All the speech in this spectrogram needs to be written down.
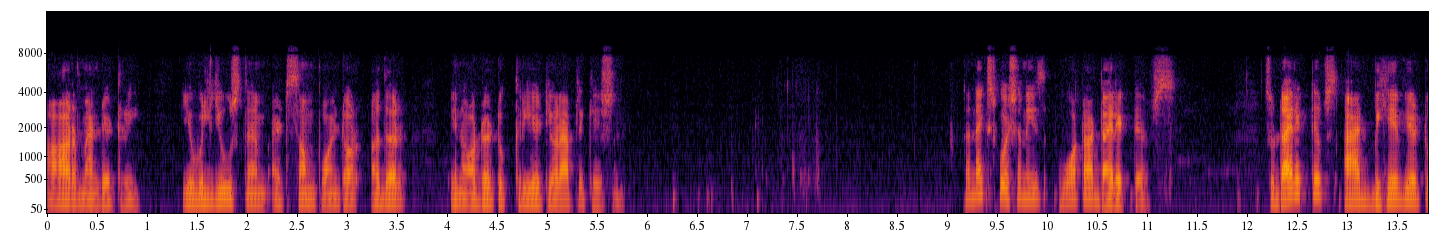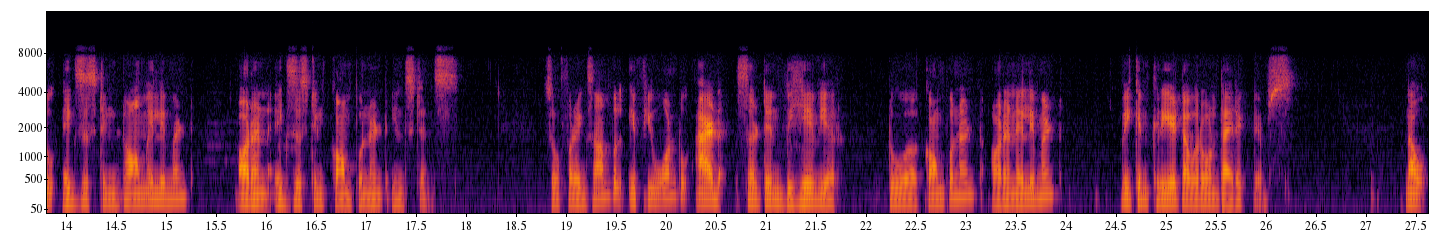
are mandatory. You will use them at some point or other in order to create your application. The next question is what are directives? So directives add behavior to existing DOM element or an existing component instance. So for example, if you want to add certain behavior to a component or an element, we can create our own directives. Now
